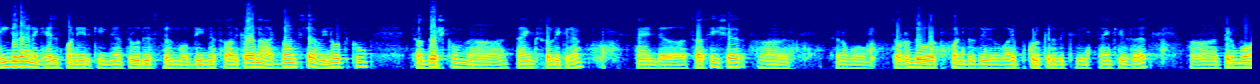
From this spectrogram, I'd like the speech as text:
நீங்கள் தான் எனக்கு ஹெல்ப் பண்ணியிருக்கீங்க த்ரூ திஸ் ஃபில்ம் அப்படின்னு. ஸோ அதுக்காக நான் அட்வான்ஸ்டாக வினோத்துக்கும் சந்தோஷ்க்கும் தேங்க்ஸ் சொல்லிக்கிறேன். அண்ட் சசி சார் சார் நம்ம தொடர்ந்து ஒர்க் பண்ணுறது வாய்ப்பு கொடுக்கறதுக்கு தேங்க்யூ சார் திரும்ப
